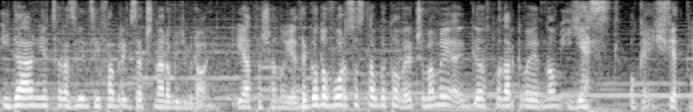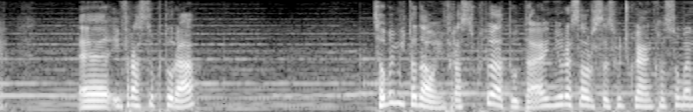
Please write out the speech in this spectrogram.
Idealnie coraz więcej fabryk zaczyna robić broń. Ja to szanuję. The God of War został gotowy. Czy mamy gospodarkę wojenną? Jest. Okej, świetnie. E, infrastruktura. Co by mi to dało? Infrastruktura tutaj. New resources which can consume e,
